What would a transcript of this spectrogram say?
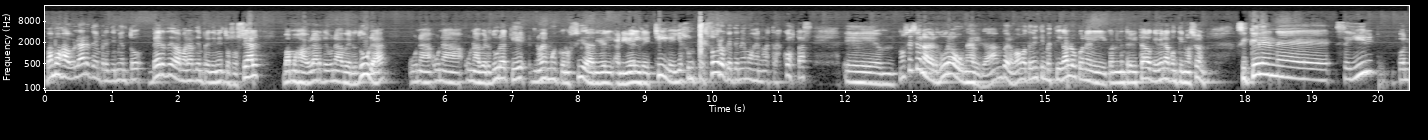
vamos a hablar de emprendimiento verde, vamos a hablar de emprendimiento social, vamos a hablar de una verdura una, una, una, verdura que no es muy conocida a nivel, a nivel de Chile y es un tesoro que tenemos en nuestras costas. Eh, no sé si es una verdura o una alga. Bueno, vamos a tener que investigarlo con el, con el entrevistado que viene a continuación. Si quieren eh, seguir con,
